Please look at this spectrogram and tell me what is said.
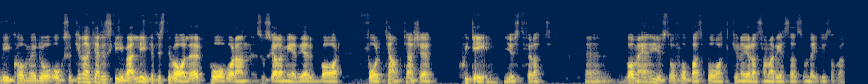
vi kommer då också kunna kanske skriva lite festivaler på våran sociala medier var folk kan kanske skicka in just för att eh, vara med just och hoppas på att kunna göra samma resa som dig Kristoffer.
